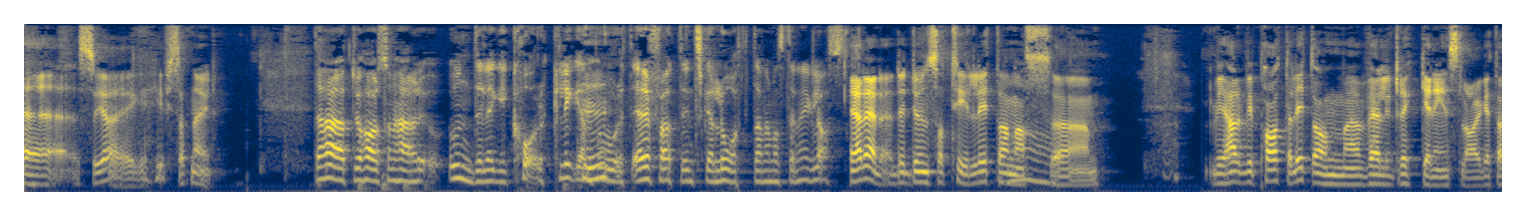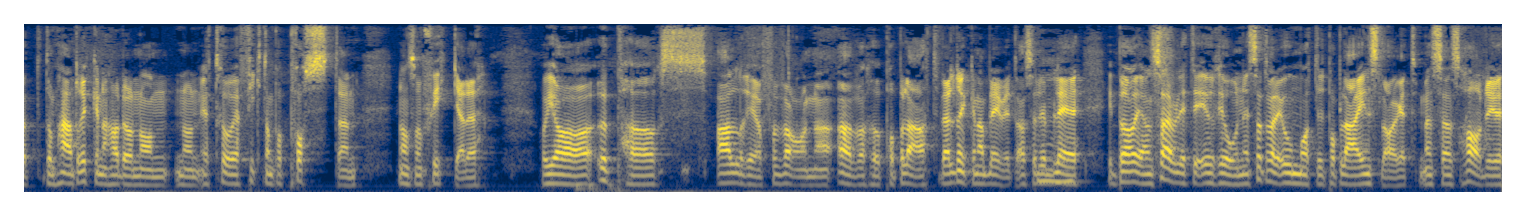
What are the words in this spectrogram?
Eh, så jag är hyfsat nöjd. Det här att du har sån här underlägg i kork liggande på bordet. Är det för att det inte ska låta när man ställer ner glas? Ja det är det. Det dunsar till lite annars. eh, vi, hade, vi pratade lite om uh, välj drycken-inslaget. Att de här dryckerna har då någon, någon, jag tror jag fick dem på posten. Någon som skickade. Och jag upphörs aldrig att förvåna över hur populärt väldrycken har blivit. Alltså det blev, i början så är det lite ironiskt att det var det omåttligt populära inslaget. Men sen så har det ju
